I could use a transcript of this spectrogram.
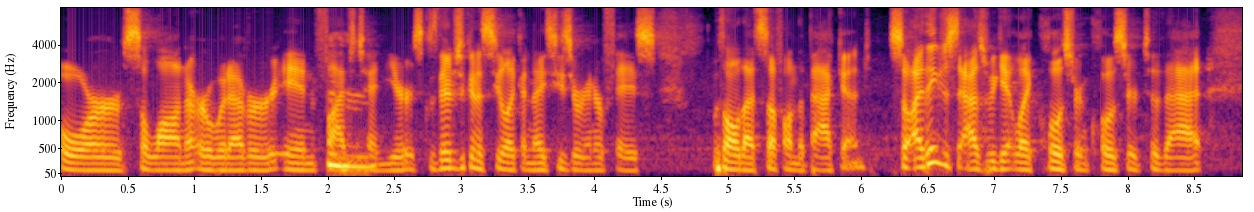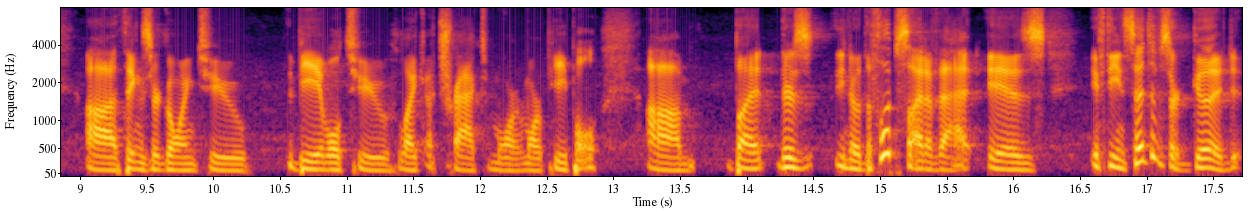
or Solana or whatever in 5 Mhm. to ten years because they're just going to see like a nice user interface with all that stuff on the back end. So I think just as we get like closer and closer to that, uh, things are going to be able to like attract more and more people. Um, but there's you know the flip side of that is if the incentives are good,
